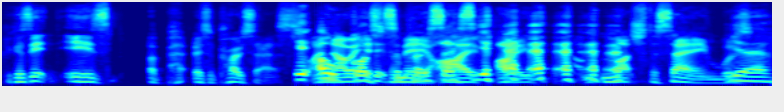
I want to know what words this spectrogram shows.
Because it is a it's a process. It- I oh know God, it is it's for a me. process, I, I much the same was Yeah.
